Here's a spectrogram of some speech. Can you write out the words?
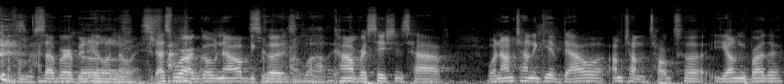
I'm from a suburb in Illinois. That's where I go now because Wow. conversations have. When I'm trying to give dawah, I'm trying to talk to a young brother,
